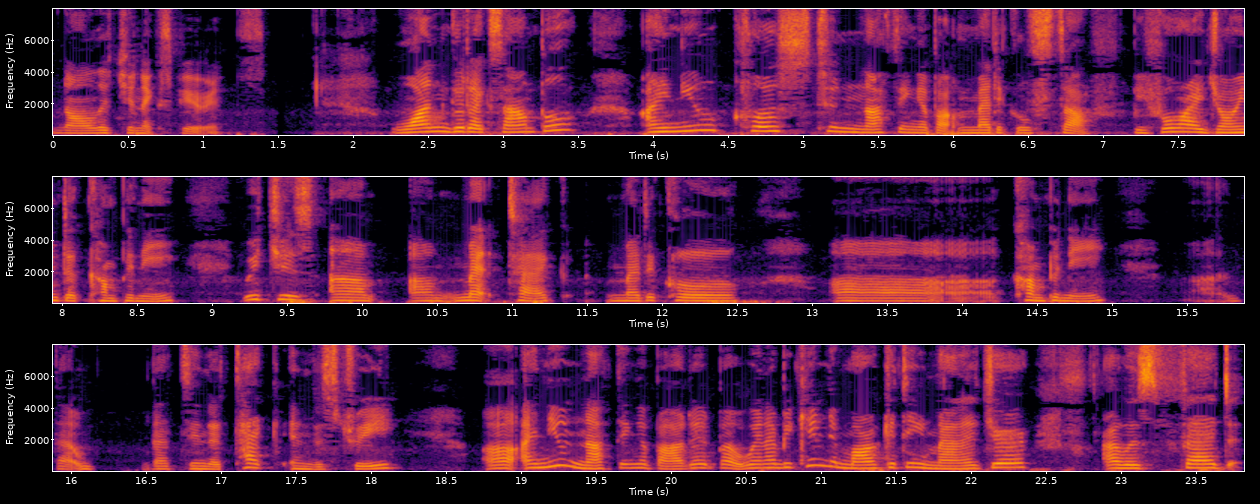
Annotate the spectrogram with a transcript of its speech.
knowledge and experience. One good example I knew close to nothing about medical stuff before I joined a company, which is um, um, medtech medical uh, company uh, that that's in the tech industry. Uh, I knew nothing about it, but when I became the marketing manager, I was fed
